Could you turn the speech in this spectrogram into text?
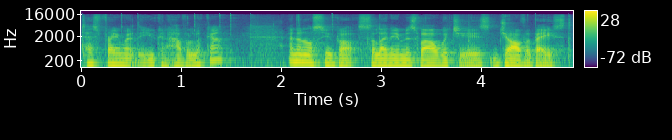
test framework that you can have a look at. And then also you've got Selenium as well, which is Java based,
